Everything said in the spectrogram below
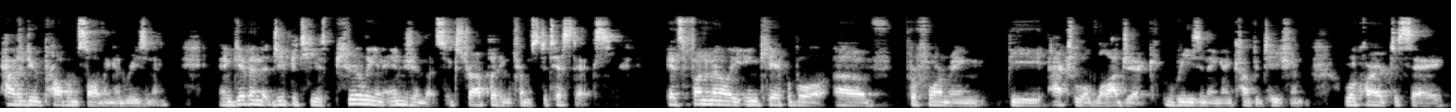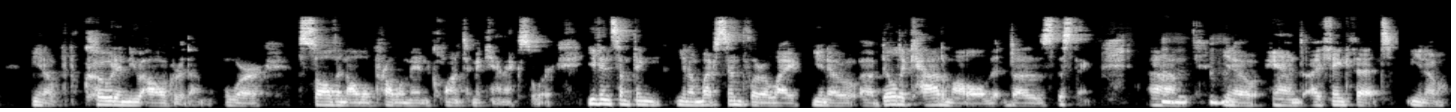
how to do problem solving and reasoning. And given that GPT is purely an engine that's extrapolating from statistics, it's fundamentally incapable of performing the actual logic, reasoning, and computation required to say, you know, code a new algorithm or solve a novel problem in quantum mechanics or even something, you know, much simpler like, you know, uh, build a CAD model that does this thing. Um, mm-hmm, mm-hmm. You know, and I think that, you know,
